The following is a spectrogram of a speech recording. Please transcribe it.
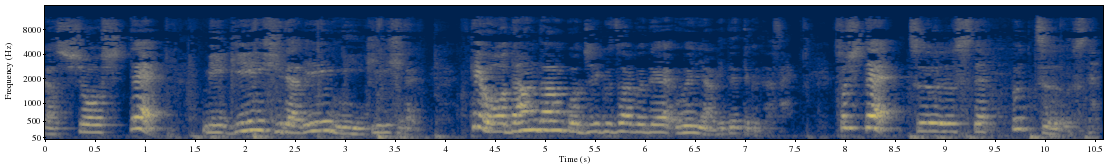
合唱して、右、左、右、左。手をだんだんこうジグザグで上に上げていってください。そして、2ステップ、2ステップ。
